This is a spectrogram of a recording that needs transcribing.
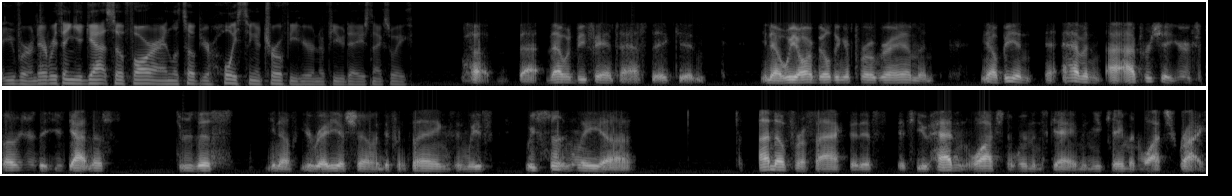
you've earned everything you got so far, and let's hope you're hoisting a trophy here in a few days next week. that that would be fantastic, and you know, we are building a program and, you know, being, having, I appreciate your exposure that you've gotten us through this, you know, your radio show and different things. And we've, we've certainly, uh, I know for a fact that if, if you hadn't watched a women's game and you came and watched Rice,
